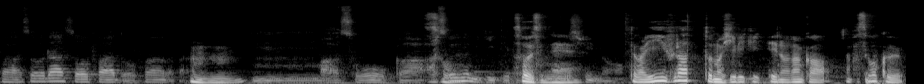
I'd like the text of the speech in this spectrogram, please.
ファソラソファドファだから。うんうん。うーん、まあそうか。あ、そういうふうに聞いていただそうですね。だから E フラットの響きっていうのはなんか、やっぱすごく、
